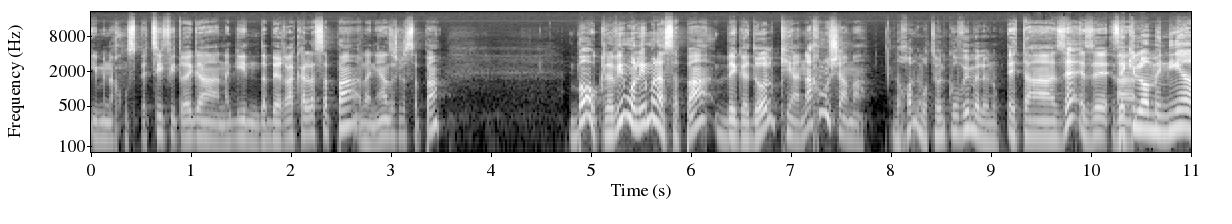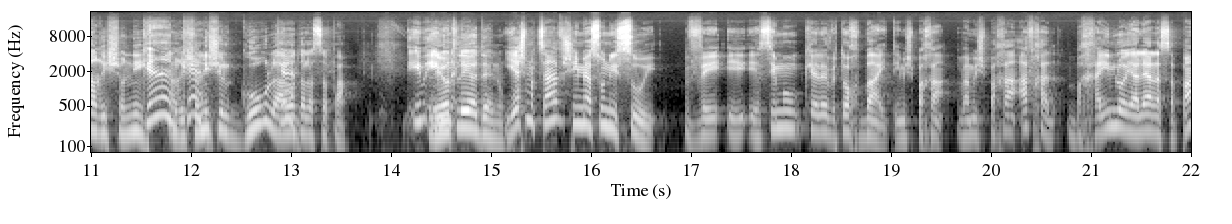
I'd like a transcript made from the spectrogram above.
אם אנחנו ספציפית רגע, נגיד, נדבר רק על הספה, על העניין הזה של הספה, בואו, כלבים עולים על הספה בגדול, כי אנחנו שמה. נכון, הם רוצים להיות קרובים אלינו. את ה... זה, זה... זה ה- כאילו המניע הראשוני. כן, הראשוני כן. של גור לעלות כן. על הספה. אם, להיות אם, לידינו. יש מצב שאם יעשו ניסוי, וישימו כלב בתוך בית עם משפחה, והמשפחה, אף אחד בחיים לא יעלה על הספה,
